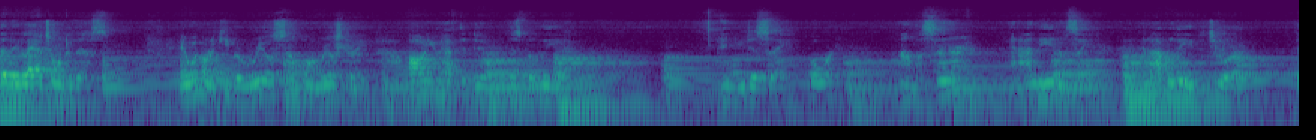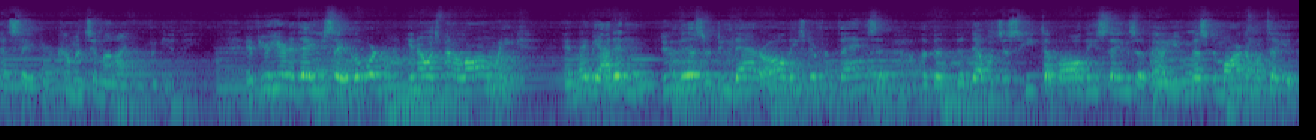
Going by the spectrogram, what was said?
that they latch onto this. And we're going to keep it real simple and real straight. All you have to do is believe. And you just say, Lord, I'm a sinner and I need a Savior. And I believe that you are that Savior. Come into my life and forgive. If you're here today and you say, Lord, you know, it's been a long week, and maybe I didn't do this or do that or all these different things, and uh, the, the devil's just heaped up all these things of how you've missed the mark, I'm going to tell you,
